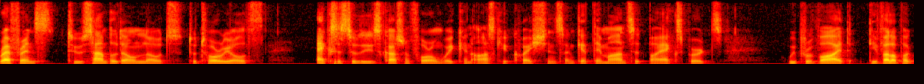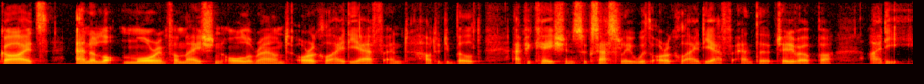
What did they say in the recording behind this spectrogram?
reference to sample downloads, tutorials, access to the discussion forum where you can ask your questions and get them answered by experts. We provide developer guides and a lot more information all around Oracle ADF and how to build applications successfully with Oracle ADF and the JDeveloper IDE.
